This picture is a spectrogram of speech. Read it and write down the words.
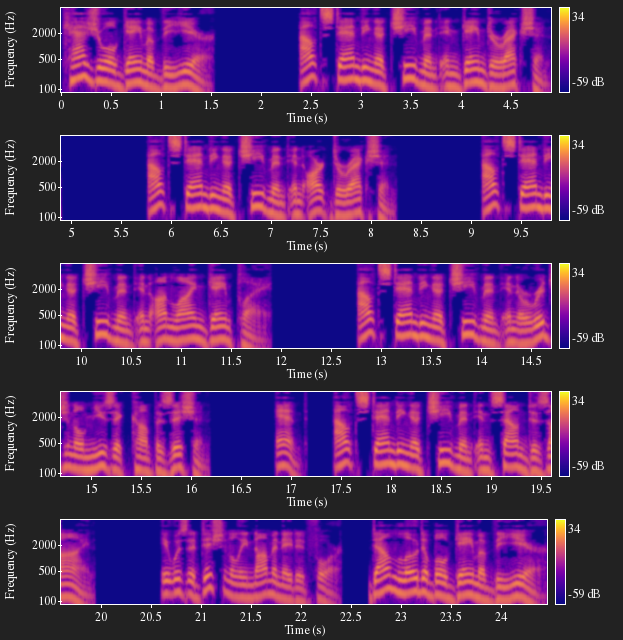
Casual Game of the Year. Outstanding Achievement in Game Direction. Outstanding Achievement in Art Direction. Outstanding Achievement in Online Gameplay. Outstanding Achievement in Original Music Composition. And Outstanding Achievement in Sound Design. It was additionally nominated for Downloadable Game of the Year,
